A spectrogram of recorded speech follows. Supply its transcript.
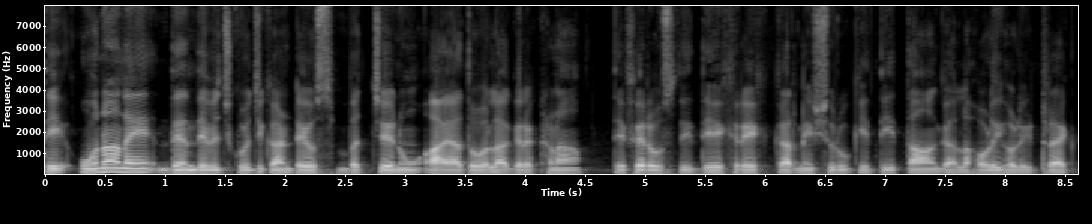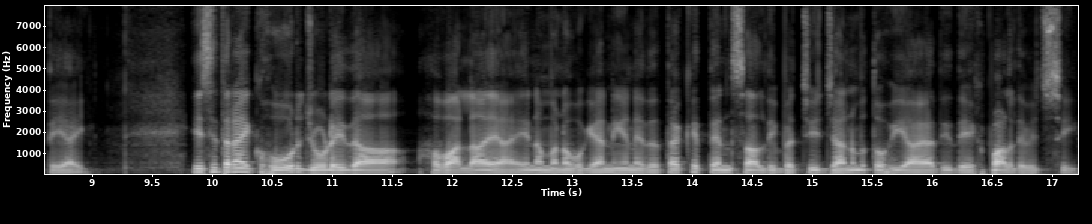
ਤੇ ਉਹਨਾਂ ਨੇ ਦਿਨ ਦੇ ਵਿੱਚ ਕੁਝ ਘੰਟੇ ਉਸ ਬੱਚੇ ਨੂੰ ਆਇਆ ਤੋਂ ਅਲੱਗ ਰੱਖਣਾ ਤੇ ਫਿਰ ਉਸ ਦੀ ਦੇਖ-ਰੇਖ ਕਰਨੀ ਸ਼ੁਰੂ ਕੀਤੀ ਤਾਂ ਗੱਲ ਹੌਲੀ-ਹੌਲੀ ਟਰੈਕ ਤੇ ਆਈ। ਇਸੇ ਤਰ੍ਹਾਂ ਇੱਕ ਹੋਰ ਜੋੜੇ ਦਾ ਹਵਾਲਾ ਆ ਇਹਨਾਂ ਮਨੋਵਿਗਿਆਨੀਆਂ ਨੇ ਦਿੱਤਾ ਕਿ 3 ਸਾਲ ਦੀ ਬੱਚੀ ਜਨਮ ਤੋਂ ਹੀ ਆਇਆ ਦੀ ਦੇਖਭਾਲ ਦੇ ਵਿੱਚ ਸੀ।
